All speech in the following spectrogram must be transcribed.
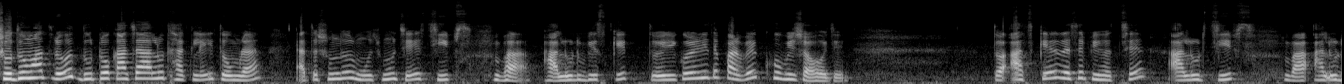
শুধুমাত্র দুটো কাঁচা আলু থাকলেই তোমরা এত সুন্দর মুচমুচে চিপস বা আলুর বিস্কিট তৈরি করে নিতে পারবে খুবই সহজে। তো আজকের রেসিপি হচ্ছে আলুর চিপস বা আলুর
